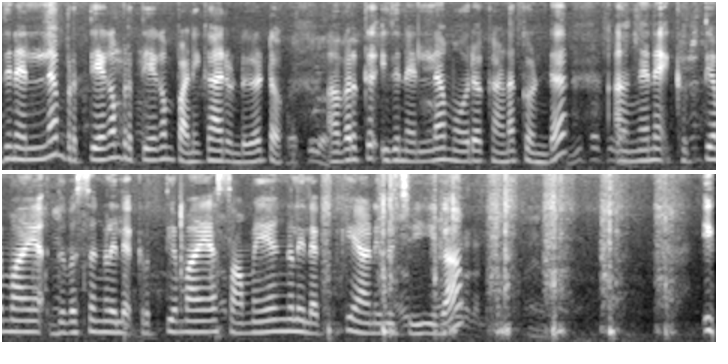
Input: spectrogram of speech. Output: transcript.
ഇതിനെല്ലാം പ്രത്യേകം പ്രത്യേകം പണിക്കാരുണ്ട് കേട്ടോ. അവർക്ക് ഇതിനെല്ലാം ഓരോ കണക്കുണ്ട്. അങ്ങനെ കൃത്യമായ ദിവസങ്ങളിൽ കൃത്യമായ സമയങ്ങളിലൊക്കെയാണ് ഇത് ചെയ്യുക. ഈ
